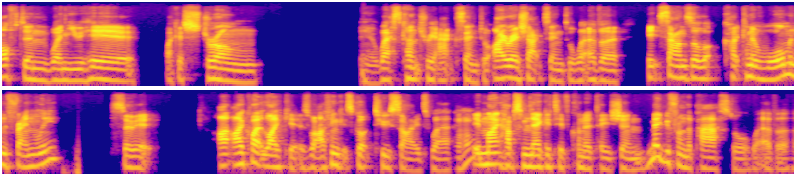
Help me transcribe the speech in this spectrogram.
often when you hear like a strong, you know, West Country accent or Irish accent or whatever, it sounds a lot kind of warm and friendly. So it, I, I quite like it as well. I think it's got two sides where Mhm. it might have some negative connotation, maybe from the past or whatever.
